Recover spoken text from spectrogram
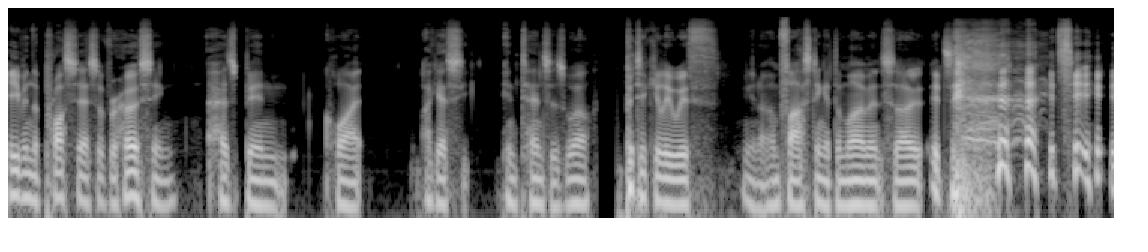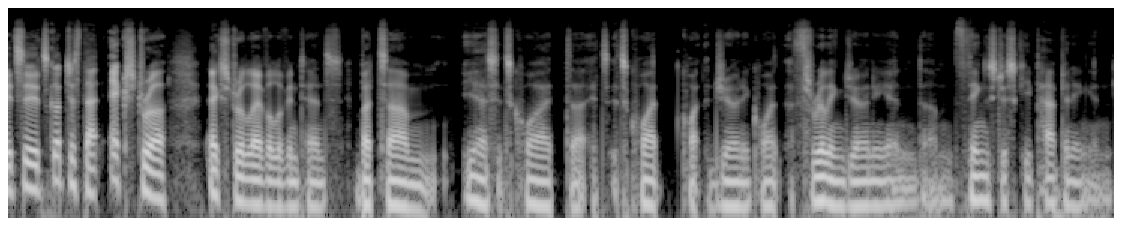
Even the process of rehearsing has been quite, I guess, intense as well particularly with you know I'm fasting at the moment, so it's it's it's it's got just that extra extra level of intense. But um, yes, it's quite uh, it's it's quite quite the journey, quite a thrilling journey, and um, things just keep happening, and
